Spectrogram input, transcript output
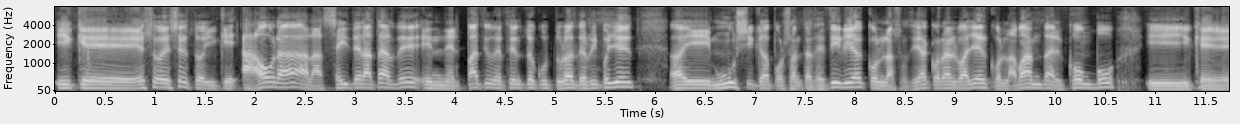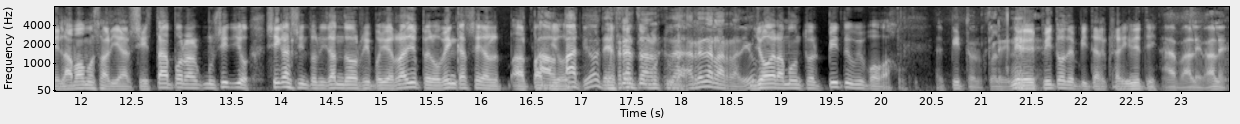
Y que eso es esto, y que ahora a las 6 de la tarde en el patio del Centro Cultural de Ripollet hay música por Santa Cecilia con la Sociedad Coral Bayer, con la banda, el combo y que la vamos a liar. Si está por algún sitio, sigan sintonizando Ripollet Radio, pero véngase al, al patio. Al patio, del detrás Centro de la, red de la radio. Yo ahora monto el pito y voy por abajo. El pito, el clarinete. El pito de pita, el clarinete. Ah, vale, vale.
